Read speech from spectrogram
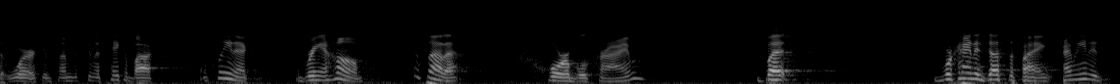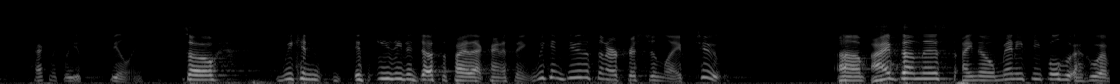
at work, and so I'm just going to take a box of Kleenex and bring it home. It's not a horrible crime, but we're kind of justifying. I mean, it, technically it's stealing. So we can, it's easy to justify that kind of thing. We can do this in our Christian life too. Um, I've done this. I know many people who, who have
